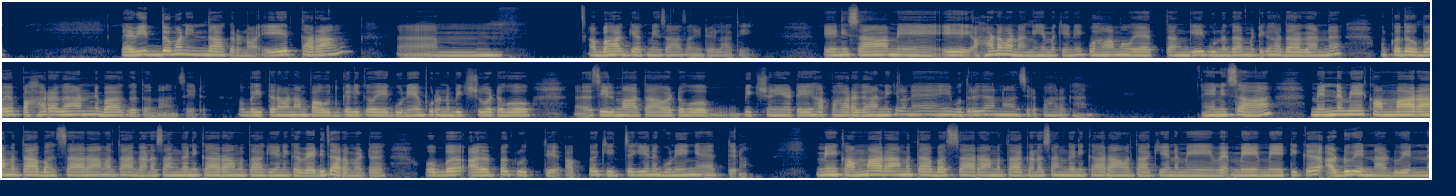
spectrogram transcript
පැවිද්දම නිඳා කරනවා. ඒ තරම් අභාග්‍යයක් මේ සාසනයට වෙලා තියෙන්නේ. ඒ නිසා මේ ඒ අහනවා නම් එහෙම කෙනෙක් වහාම ඔය ඇත්තන්ගේ ಗುಣධර්ම ටික හදාගන්න. මොකද ඔබ ඔය පහර ගහන්නේ භාග්‍යවතුන් වහන්සේට. ඔබ හිතනවා නම් පෞද්ගලික ඔය ගුණය පුරන භික්ෂුවට හෝ සිල් මාතාවට හෝ භික්ෂුණියට ඒ පහර ගහන්නේ කියලා නෑ. ඒ බුදුරජාණන් වහන්සේට පහර ගහන්නේ. ඒ නිසා මෙන්න මේ කම්මාරාමතා, බස්සාරාමතා, ඝනසංගනිකාරාමතා කියන එක වැඩි තරමට ඔබ අල්ප කෘත්‍ය, අප්පකිච්ච කියන ගුණයෙන් ඈත් වෙනවා. මේ කම්මාරාමතා බස්සාරාමතා ඝනසංගනිකාරාමතා කියන මේ මේ මේ ටික අඩු වෙන්න අඩු වෙන්න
